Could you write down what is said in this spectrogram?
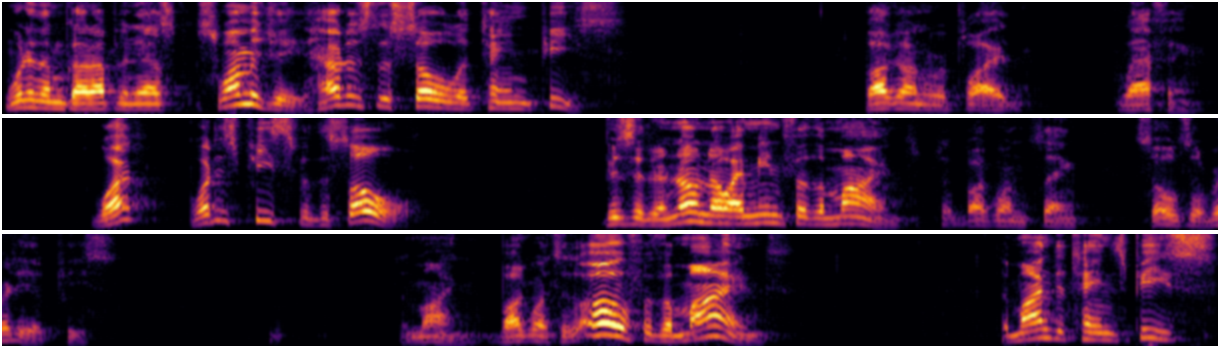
One of them got up and asked, Swamiji, how does the soul attain peace? Bhagwan replied, laughing, What? What is peace for the soul? Visitor, no, no, I mean for the mind. So Bhagwan saying, soul's already at peace the mind. Bhagavan says, oh, for the mind. The mind attains peace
